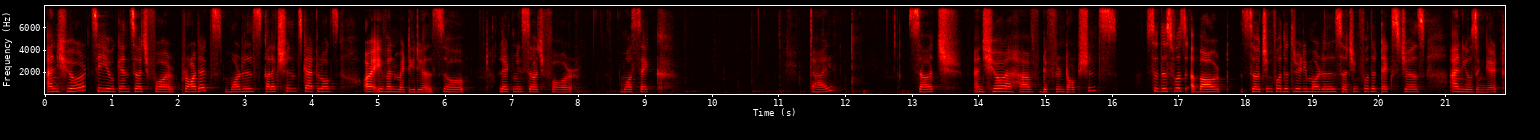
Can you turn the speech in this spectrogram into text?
And here, see you can search for products, models, collections, catalogs, or even materials. So let me search for mosaic tile, search, and here I have different options. So this was about searching for the 3D model, searching for the textures, and using it.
